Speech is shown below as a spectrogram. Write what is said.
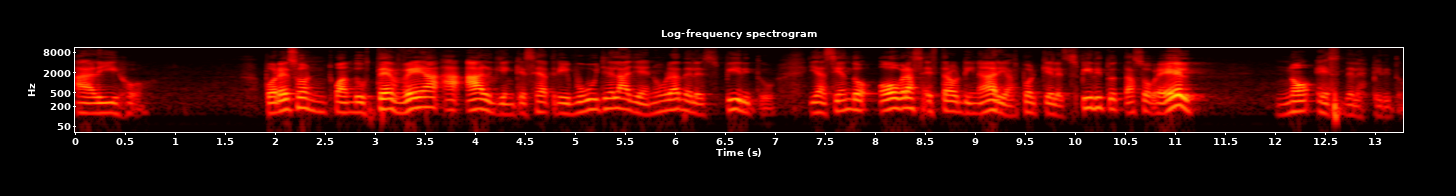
al Hijo. Por eso cuando usted vea a alguien que se atribuye la llenura del Espíritu y haciendo obras extraordinarias porque el Espíritu está sobre él, no es del Espíritu.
